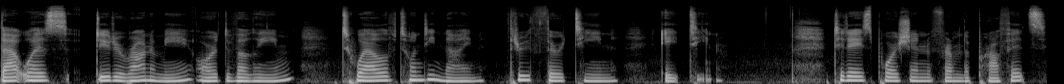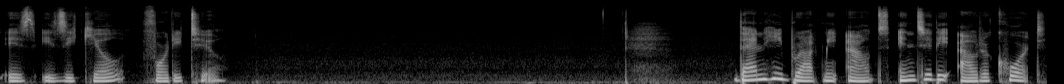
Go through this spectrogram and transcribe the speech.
That was Deuteronomy or Devarim 12:29 through 13:18. Today's portion from the prophets is Ezekiel 42. Then he brought me out into the outer court,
